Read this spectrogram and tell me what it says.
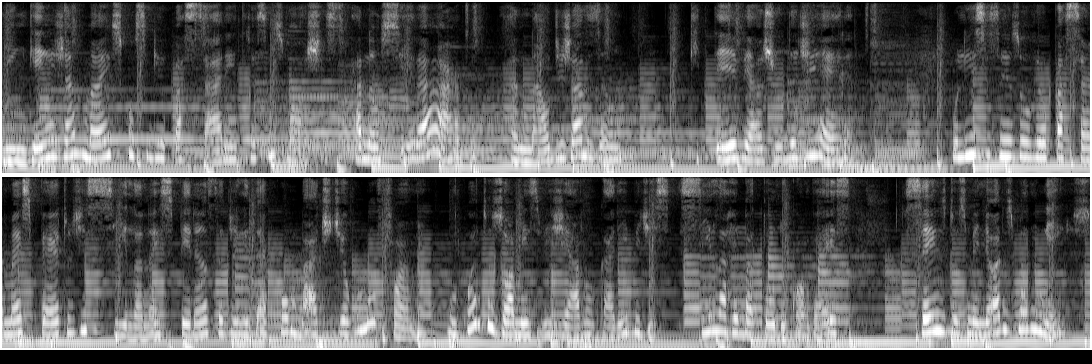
Ninguém jamais conseguiu passar entre essas rochas, a não ser a Argo, a nau de Jazão, que teve a ajuda de Hera. Ulisses resolveu passar mais perto de Sila, na esperança de lhe dar combate de alguma forma. Enquanto os homens vigiavam Caríbides, Sila arrebatou do convés seis dos melhores marinheiros.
